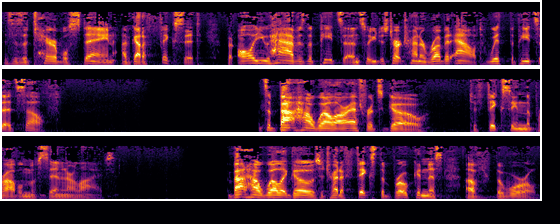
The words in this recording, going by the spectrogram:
this is a terrible stain. I've got to fix it. But all you have is the pizza, and so you just start trying to rub it out with the pizza itself. It's about how well our efforts go to fixing the problem of sin in our lives, about how well it goes to try to fix the brokenness of the world.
